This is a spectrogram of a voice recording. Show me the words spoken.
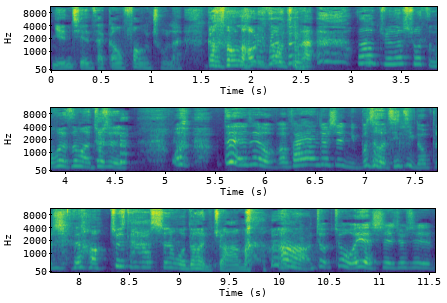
年前才刚放出来，刚从牢里放出来，我当时觉得说怎么会有这么就是 我对对对，我我发现就是你不走亲戚都不知道。就是他生活都很抓嘛，嗯，就就我也是，就是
